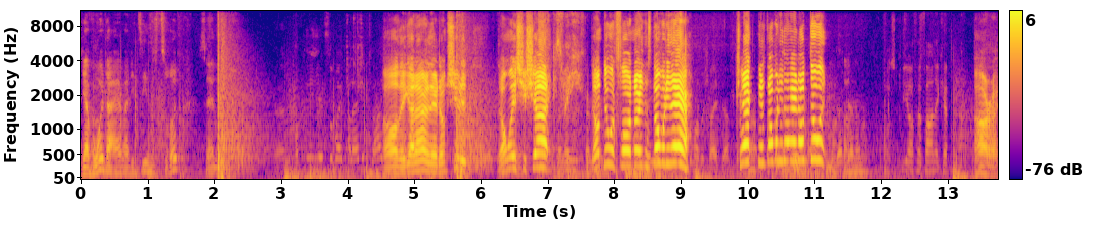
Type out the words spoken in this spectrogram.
Jawohl, da einmal, die ziehen sich zurück. Sehr gut. Oh, they got out of there. Don't shoot it. Don't waste your shot. Don't do it, Florida. There's nobody there. Check. There's nobody there. Don't do it. All right.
